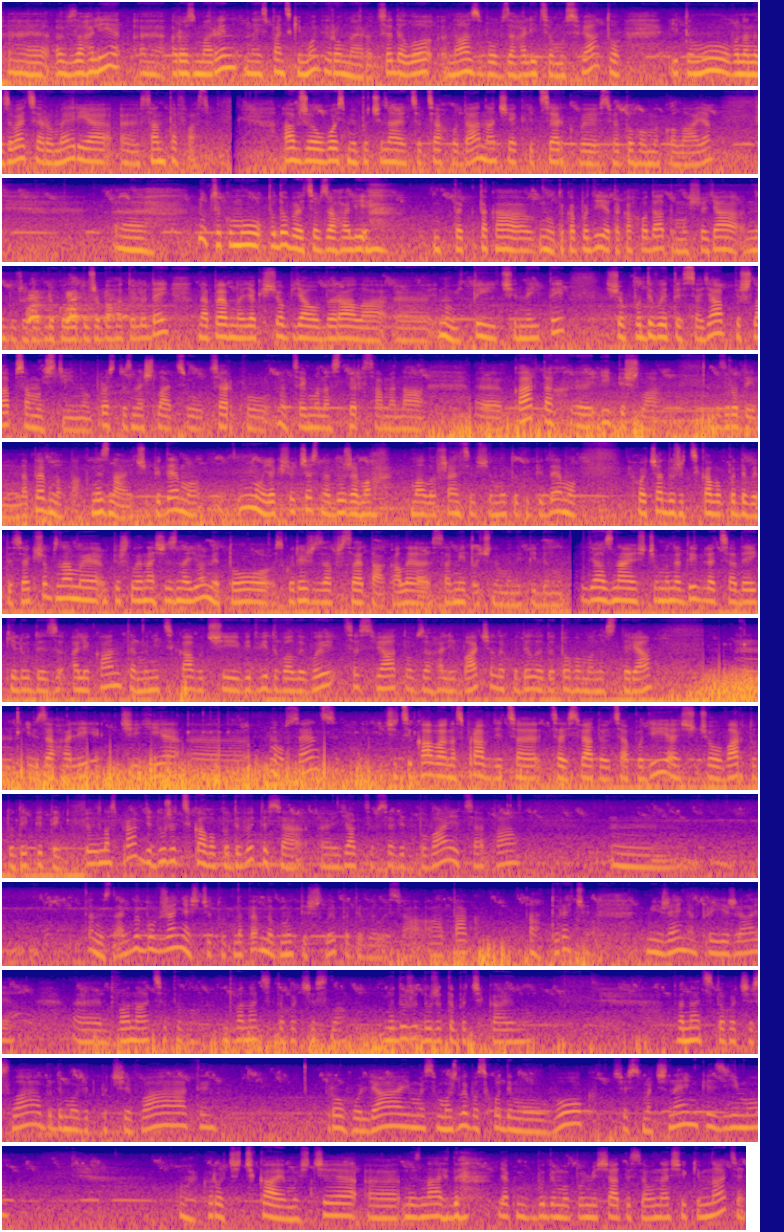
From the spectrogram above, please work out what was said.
Е, Взагалі, е, розмарин на іспанській мові ромеро. Це дало назву взагалі цьому святу, і тому воно називається Ромерія е, Санта Фас. А вже о восьмій починається ця хода, наче як від церкви Святого Миколая. Ну, це кому подобається взагалі так, така, ну, така подія, така хода, тому що я не дуже люблю, коли дуже багато людей. Напевно, якщо б я обирала е, ну, йти чи не йти, щоб подивитися, я б пішла б самостійно. Просто знайшла цю церкву, ну, цей монастир саме на е, картах е, і пішла з родиною. Напевно, так. Не знаю, чи підемо. Ну, якщо чесно, дуже ма- мало шансів, що ми туди підемо. Хоча дуже цікаво подивитися. Якщо б з нами пішли наші знайомі, то скоріш за все так, але самі точно ми не підемо. Я знаю, що мене дивляться деякі люди з Аліканте. Мені цікаво, чи відвідували ви це свято, взагалі бачили, ходили до того монастиря. І взагалі, чи є е, ну, сенс, чи цікава насправді це, це свято і ця подія, що варто туди піти. Насправді дуже цікаво подивитися, е, як це все відбувається та. Та не знаю, якби був Женя ще тут, напевно б ми пішли, подивилися. А так, а, до речі, мій Женя приїжджає е, 12-го, 12 числа. Ми дуже-дуже тебе чекаємо. 12 числа будемо відпочивати, прогуляємось, можливо, сходимо у вок, щось смачненьке з'їмо. Ой, коротше, чекаємо. Ще е, не знаю, де, як ми будемо поміщатися у нашій кімнаті,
